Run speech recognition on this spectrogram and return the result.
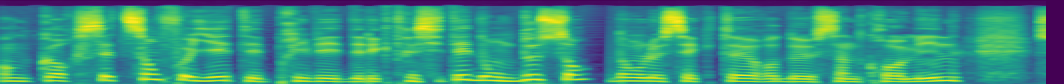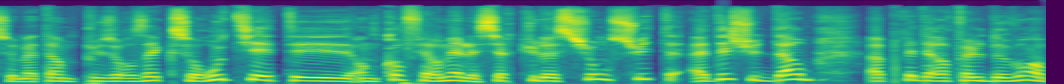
encore 700 foyers étaient privés d'électricité, dont 200 dans le secteur de Sainte-Croix-aux-Mines. Ce matin, plusieurs axes routiers étaient encore fermés à la circulation suite à des chutes d'arbres après des rafales de vent à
